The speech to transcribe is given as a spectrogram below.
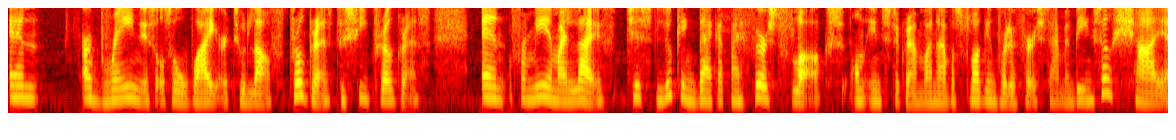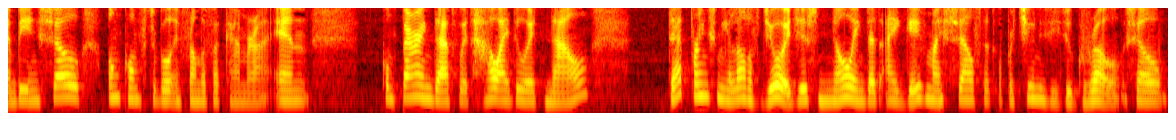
And our brain is also wired to love progress, to see progress. And for me in my life, just looking back at my first vlogs on Instagram when I was vlogging for the first time and being so shy and being so uncomfortable in front of a camera and comparing that with how I do it now, that brings me a lot of joy just knowing that I gave myself that opportunity to grow. So,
